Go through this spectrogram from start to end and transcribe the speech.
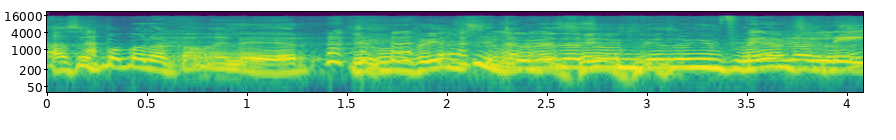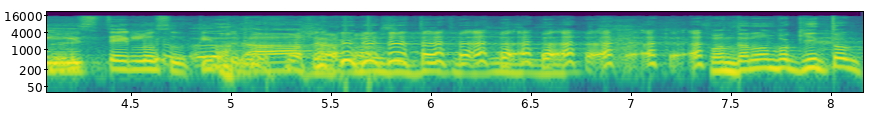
Hace poco lo acabo de leer. Y un reel. tal vez es un, es un influencer. Pero lo leíste en los subtítulos. Ah, pero los subtítulos, sí, sí, sí. Contanos un poquito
